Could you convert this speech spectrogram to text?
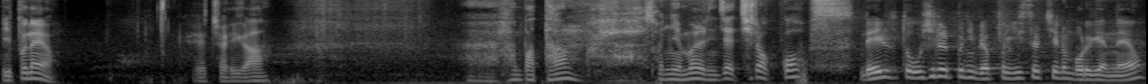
이쁘네요. 그래서 저희가 아, 한바탕 아, 손님을 이제 치렀고 내일 또 오실 분이 몇 분 있을지는 모르겠네요.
